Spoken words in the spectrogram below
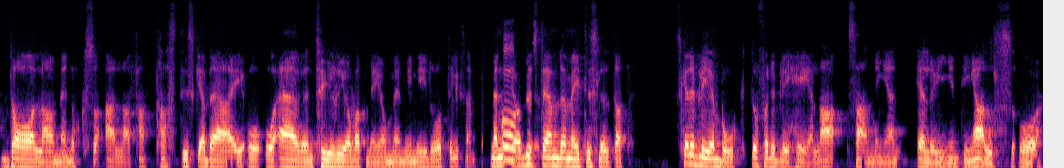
dalar men också alla fantastiska berg och, och äventyr jag varit med om med min idrott till exempel. Men jag bestämde mig till slut att ska det bli en bok, då får det bli hela sanningen eller ingenting alls. Och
